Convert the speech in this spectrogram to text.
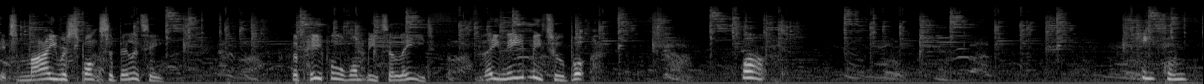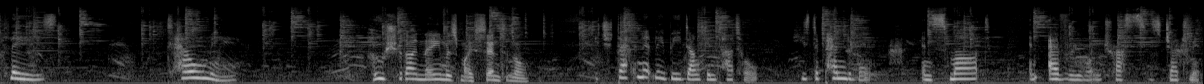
It's my responsibility. The people want me to lead. They need me to, but What? Ethan, please. Tell me. who should I name as my sentinel? It should definitely be Duncan Tuttle. He's dependable and smart, and everyone trusts his judgment.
